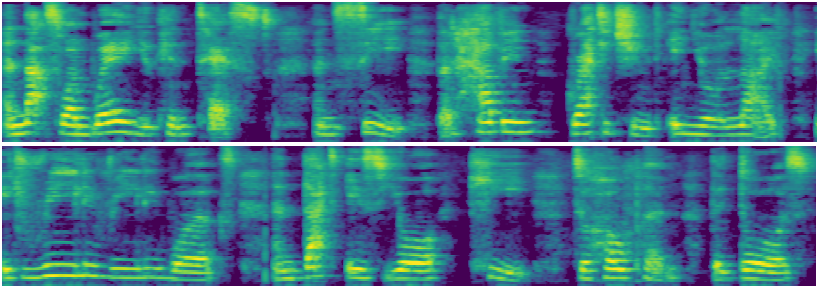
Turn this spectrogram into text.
And that's one way you can test and see that having gratitude in your life, it really, really works. And that is your key to open the doors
